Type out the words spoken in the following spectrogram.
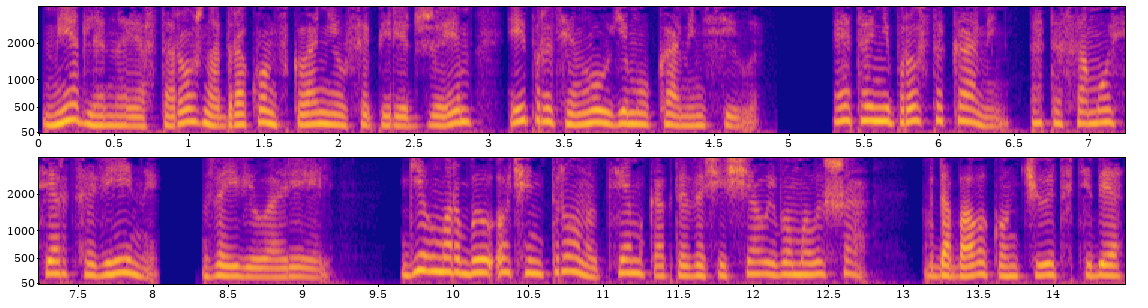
Медленно и осторожно дракон склонился перед Джеем и протянул ему камень силы. «Это не просто камень, это само сердце Вейны», — заявила Ариэль. «Гилмор был очень тронут тем, как ты защищал его малыша. Вдобавок он чует в тебе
